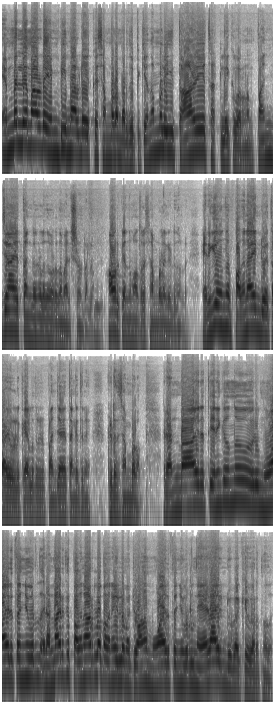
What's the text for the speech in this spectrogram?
എം എൽ എമാരുടെ എം പിമാരുടെ ഒക്കെ ശമ്പളം വർദ്ധിപ്പിക്കുക. നമ്മൾ ഈ താഴെ തട്ടിലേക്ക് വരണം. പഞ്ചായത്ത് അംഗങ്ങൾ എന്ന് പറയുന്ന മനുഷ്യരുണ്ടല്ലോ. അവർക്ക് എന്തുമാത്രം ശമ്പളം കിട്ടുന്നുണ്ട്? എനിക്ക് തോന്നുന്നു പതിനായിരം രൂപ താഴെയുള്ളൂ. കേരളത്തിൽ ഒരു പഞ്ചായത്ത് അംഗത്തിന് കിട്ടുന്ന ശമ്പളം. രണ്ടായിരത്തി എനിക്ക് തോന്നുന്നു ഒരു മൂവായിരത്തി അഞ്ഞൂറ് രണ്ടായിരത്തി പതിനാറിലോ പതിനേഴിലോ മറ്റുമാണ് മൂവായിരത്തി അഞ്ഞൂറിൽ നിന്ന് ഏഴായിരം രൂപയ്ക്ക് ഉയർത്തുന്നത്.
